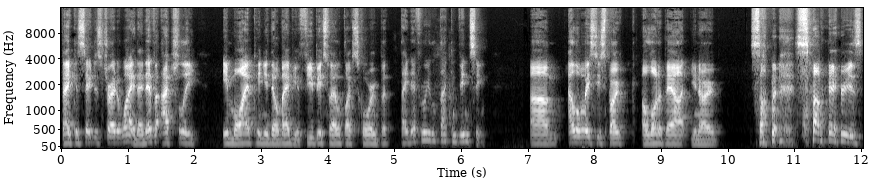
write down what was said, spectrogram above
they conceded straight away. They never actually, in my opinion, there were maybe a few bits where they looked like scoring, but they never really looked that convincing. Um, Aloisi spoke a lot about, you know, some some areas.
